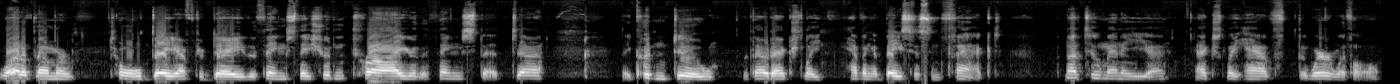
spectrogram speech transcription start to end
A lot of them are told day after day the things they shouldn't try or the things that uh, they couldn't do without actually having a basis in fact. Not too many uh, actually have the wherewithal.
